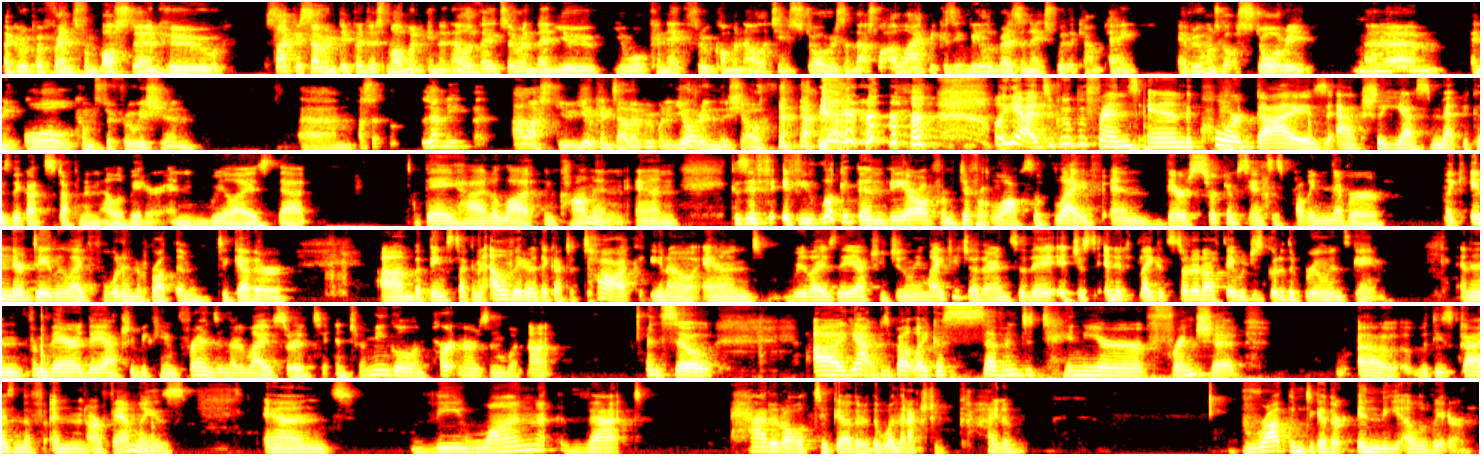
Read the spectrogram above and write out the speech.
a group of friends from Boston who it's like a serendipitous moment in an elevator, and then you you will connect through commonality and stories, and that's what I like because it really resonates with the campaign. Everyone's got a story, Mhm. um, and it all comes to fruition. Um, I said, let me. I'll ask you. You can tell everybody you're in the show. well, yeah, it's a group of friends, and the core guys actually, yes, met because they got stuck in an elevator and realized that they had a lot in common. And because if if you look at them, they are all from different walks of life, and their circumstances probably never, like in their daily life, wouldn't have brought them together. Um, but being stuck in an elevator, they got to talk, you know, and realized they actually genuinely liked each other. And so they, it just ended like it started off. They would just go to the Bruins game, and then from there they actually became friends and their lives started to intermingle and partners and whatnot and so uh, yeah it was about like a seven to ten year friendship uh, with these guys in the our families. And the one that had it all together the one that actually kind of brought them together in the elevator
